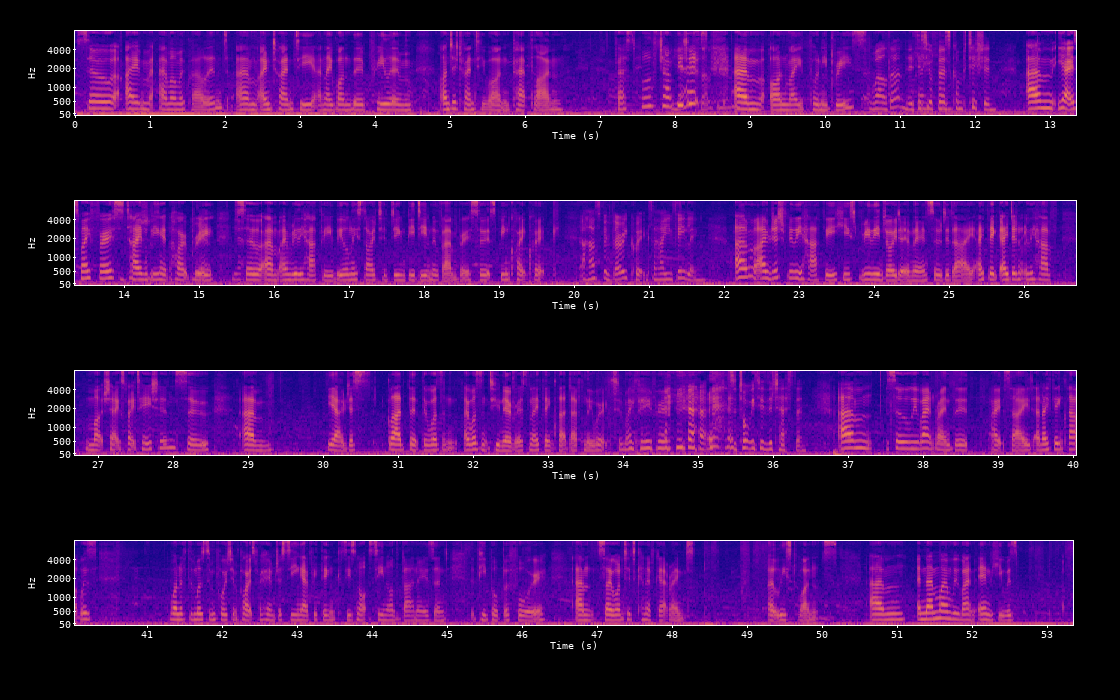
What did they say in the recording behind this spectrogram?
So I'm Emma McClelland. Um, I'm 20 and I won the prelim under 21 Petplan festivals championships um, on my pony Breeze. Well done. Is this Thank your you. first competition? Um, yeah, it's my first time being at Hartpury, Yeah, yeah. so um, I'm really happy. We only started doing BD in November, so it's been quite quick. It has been very quick. So how are you feeling? Um, I'm just really happy. He's really enjoyed it in there, and so did I. I think I didn't really have much expectations, so um, yeah, I'm just glad that there wasn't. I wasn't too nervous, and I think that definitely worked in my favour. yeah. So talk me through the test then. Um, so we went round the outside, and I think that was one of the most important parts for him, just seeing everything because he's not seen all the banners and the people before. Um, so I wanted to kind of get round at least once. Um, and then when we went in, he was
